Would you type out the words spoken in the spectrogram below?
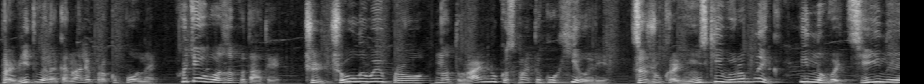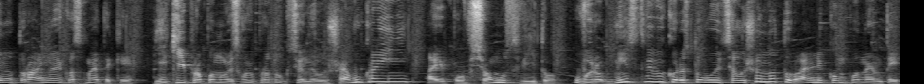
Привіт, ви на каналі про купони. Хотів вас запитати, чи чули ви про натуральну косметику Хіларі? Це ж український виробник інноваційної натуральної косметики, який пропонує свою продукцію не лише в Україні, а й по всьому світу. У виробництві використовуються лише натуральні компоненти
